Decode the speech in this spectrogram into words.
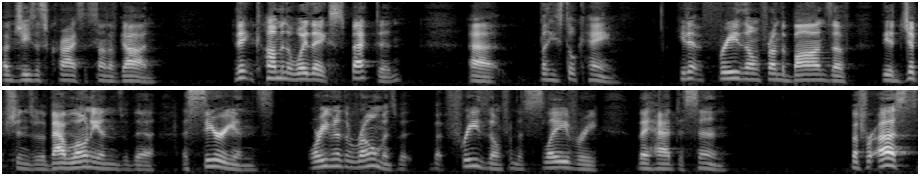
of Jesus Christ, the Son of God. He didn't come in the way they expected, uh, but he still came. He didn't free them from the bonds of the Egyptians or the Babylonians or the Assyrians or even of the Romans, but, but freed them from the slavery they had to sin. But for us,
